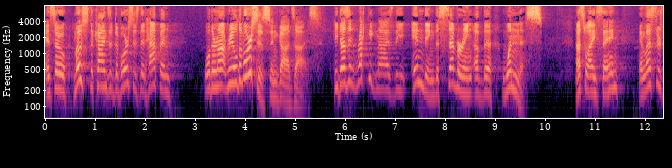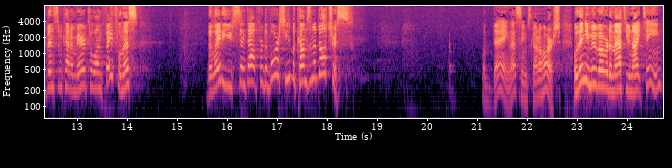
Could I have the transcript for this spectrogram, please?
And so, most of the kinds of divorces that happen well, they're not real divorces in God's eyes. He doesn't recognize the ending, the severing of the oneness. That's why he's saying, unless there's been some kind of marital unfaithfulness, the lady you sent out for divorce, she becomes an adulteress. Well, dang, that seems kind of harsh. Well, then you move over to Matthew 19,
